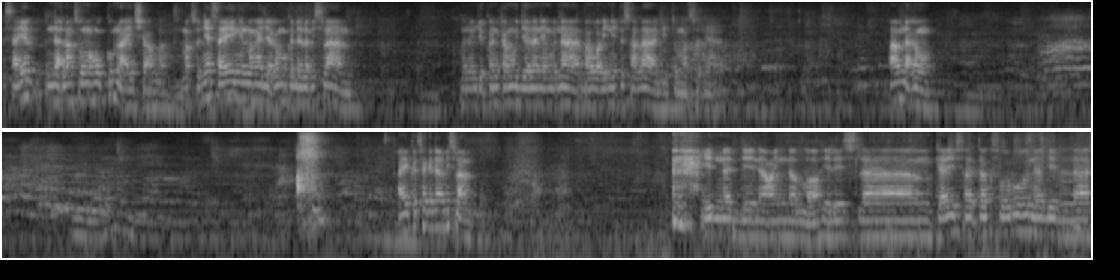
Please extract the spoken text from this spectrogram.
Saya tidak langsung menghukum lah insya Allah. Maksudnya saya ingin mengajak kamu ke dalam Islam. Menunjukkan kamu jalan yang benar, bahwa ini tuh salah gitu maksudnya. Paham tidak kamu? Ayo ikut saya ke dalam Islam. إن الدين عند الله الإسلام كيف تكفرون بالله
